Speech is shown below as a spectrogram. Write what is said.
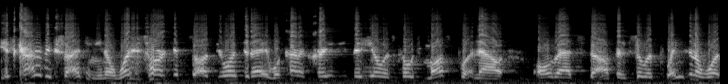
it's kind of exciting. You know, what is Arkansas doing today? What kind of crazy video is Coach Muss putting out? All that stuff, and so it plays into what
